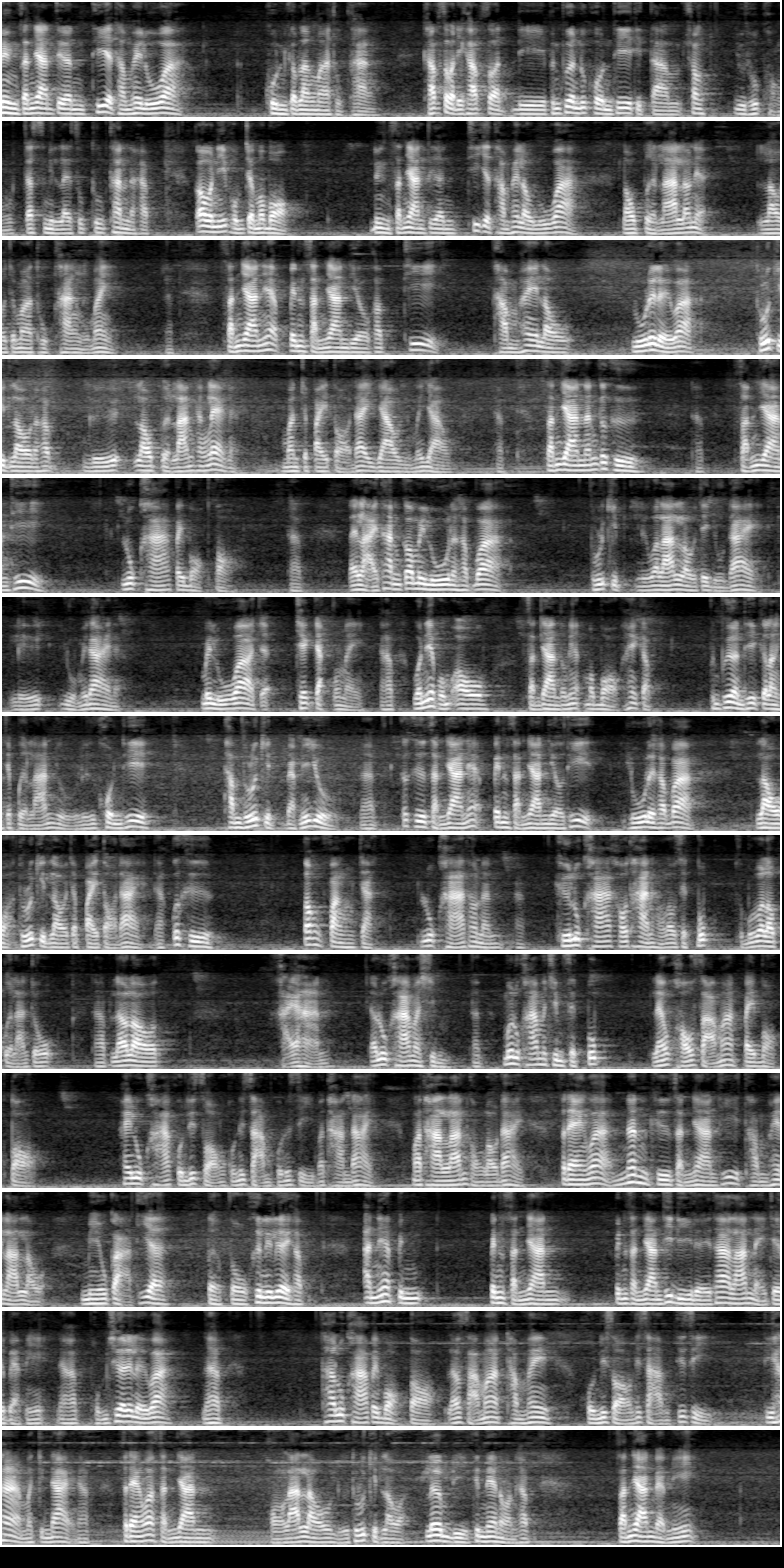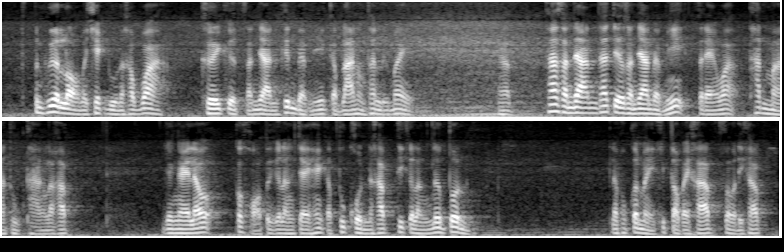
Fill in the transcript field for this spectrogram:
หนึ่งสัญญาณเตือนที่จะทำให้รู้ว่า คุณกำลังมาถูกทาง ครับ สวัสดีครับ สวัสดีเพื่อนๆทุกคนที่ติดตามช่อง YouTube ของ Jasmine ไลซุกทุกท่านนะครับ ก็วันนี้ผมจะมาบอกหนึ่งสัญญาณเตือนที่จะทำให้เรารู้ว่า เราเปิดร้านแล้วเนี่ย เราจะมาถูกทางหรือไม่นะสัญญาณเนี้ยเป็นสัญญาณเดียวครับที่ทำให้เรารู้ได้เลยว่า ธุรกิจเรานะครับ หรือเราเปิดร้านครั้งแรกเนี่ยมันจะไปต่อได้ยาวหรือไม่ยาวครับ สัญญาณนั้นก็คือครับสัญญาณที่ลูกค้าไปบอกต่อครับหลาย ๆ ท่านก็ไม่รู้นะครับว่าธุรกิจหรือว่าร้านเราจะอยู่ได้ หรืออยู่ไม่ได้เนี่ยไม่รู้ว่าจะเช็คจากตรงไหนนะครับ วันนี้ผมเอาสัญญาณตรงนี้มาบอกให้กับเพื่อน ๆ ที่กำลังจะเปิดร้านอยู่ หรือคนที่ทำธุรกิจแบบนี้อยู่นะครับ ก็คือสัญญาณเนี้ยเป็นสัญญาณเดียวที่รู้เลยครับว่าเราธุรกิจเราจะไปต่อได้นะก็คือต้องฟังจาก ลูกค้าเท่านั้นครับคือลูกค้าเขาทานของเราเสร็จปุ๊บ สมมุติว่าเราเปิดร้านโจ๊กนะครับ แล้วเราขายอาหาร แล้วลูกค้ามาชิมครับเมื่อลูกค้ามาชิมเสร็จปุ๊บ แล้วเขาสามารถไปบอกต่อ ให้ลูกค้าคนที่สองคนที่สามคนที่สี่มาทานได้ มาทานร้านของเราได้ แสดงว่านั่นคือสัญญาณที่ทำให้ร้านเรา มีโอกาสที่จะเติบโตขึ้นเรื่อยๆครับ อันนี้เป็นเป็นสัญญาณเป็นสัญญาณที่ดีเลย ถ้าร้านไหนเจอแบบนี้นะครับ ผมเชื่อได้เลยว่านะครับ ถ้าลูกค้าไปบอกต่อ แล้วสามารถทำให้คนที่สองที่สามที่สี่ที่ห้ามากินได้นะครับ แสดงว่าสัญญาณของร้านเราหรือธุรกิจเราอะเริ่มดีขึ้นแน่นอนครับ สัญญาณแบบนี้ เพื่อนๆลองไปเช็คดูนะครับ ว่าเคยเกิดสัญญาณขึ้นแบบนี้กับร้านของท่านหรือไม่นะครับถ้าสัญญาณถ้าเจอสัญญาณแบบนี้ แสดงว่าท่านมาถูกทางแล้วครับ ยังไงแล้วก็ขอเป็นกำลังใจให้กับทุกคนนะครับ ที่กำลังเริ่มต้น แล้วพบกันใหม่คลิปต่อไปครับ สวัสดีครับ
